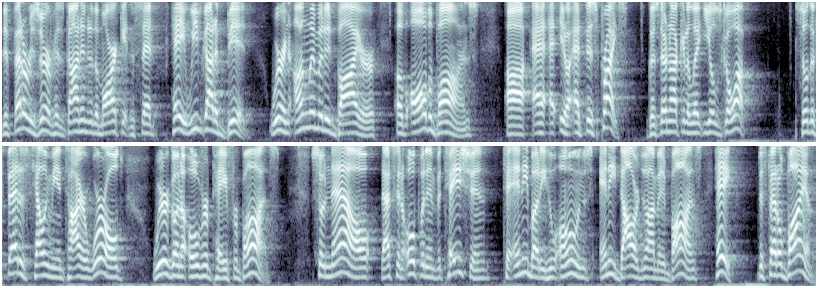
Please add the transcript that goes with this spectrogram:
the Federal Reserve has gone into the market and said, hey, we've got a bid. We're an unlimited buyer of all the bonds uh, at, you know, at this price because they're not going to let yields go up. So the Fed is telling the entire world, we're going to overpay for bonds. So now that's an open invitation to anybody who owns any dollar denominated bonds. Hey, the Fed will buy them.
